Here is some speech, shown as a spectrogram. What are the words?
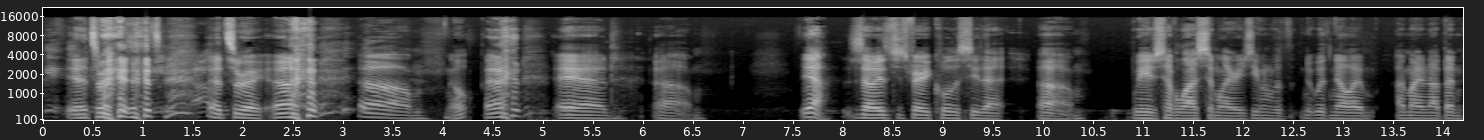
that's right. That's, that's right. Uh, um, nope. and um, yeah, so it's just very cool to see that um, we just have a lot of similarities. Even with with Noah, I might have not been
